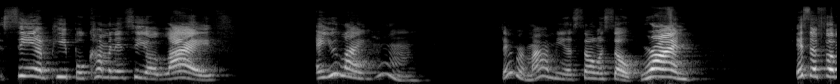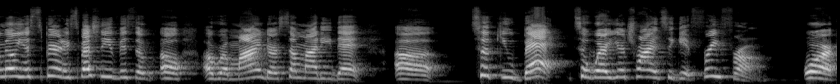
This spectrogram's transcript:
seeing people coming into your life and you like, hmm, they remind me of so and so. Run. It's a familiar spirit, especially if it's a, a, a reminder, somebody that uh, took you back to where you're trying to get free from or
